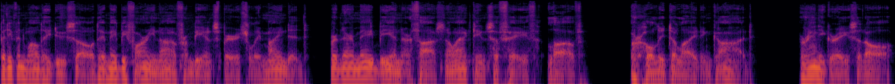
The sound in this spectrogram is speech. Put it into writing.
but even while they do so, they may be far enough from being spiritually minded, for there may be in their thoughts no actings of faith, love, or holy delight in God, or any grace at all.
